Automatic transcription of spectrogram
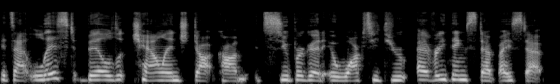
It's at listbuildchallenge.com. It's super good. It walks you through everything step by step.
